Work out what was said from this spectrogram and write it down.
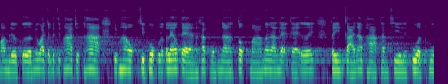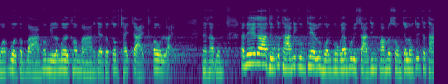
ความเร็วเกิน ไม่ว่าจะเป็น 15.5 15 6 16 แล้วก็แล้วแต่นะครับผมนะตกมาเมื่อนั้นแหละแกเอ้ยตีนกายหน้าผากทันทีเลยปวดหัวปวดกระบาลเพราะมีละเมิดเข้ามาแกจะต้องใช้จ่ายเท่าไหร่ นะครับผมตอนนี้ก็ถึงสถานีกรุงเทพหรือหัวลำโพงแล้วผู้โดยสารที่มีความประสงค์จะลงที่สถา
